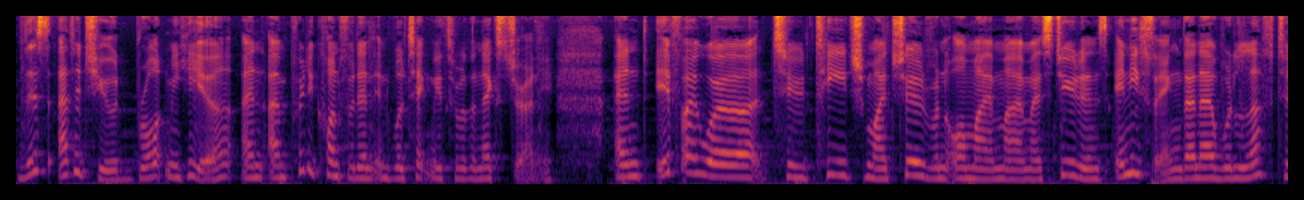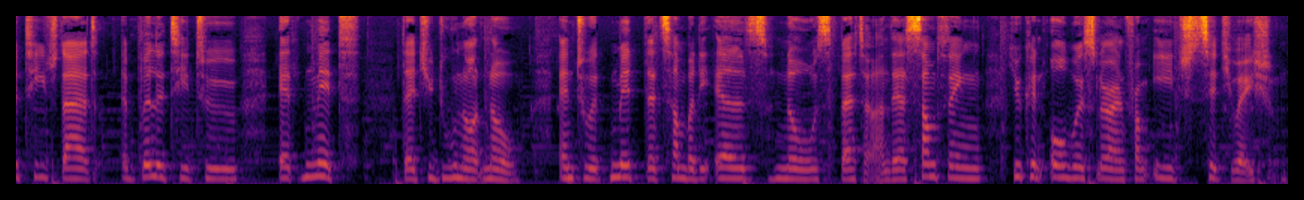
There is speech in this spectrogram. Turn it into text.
this attitude brought me here, and I'm pretty confident it will take me through the next journey. And if I were to teach my children or my, my, my students anything, then I would love to teach that ability to admit that you do not know and to admit that somebody else knows better. And there's something you can always learn from each situation.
